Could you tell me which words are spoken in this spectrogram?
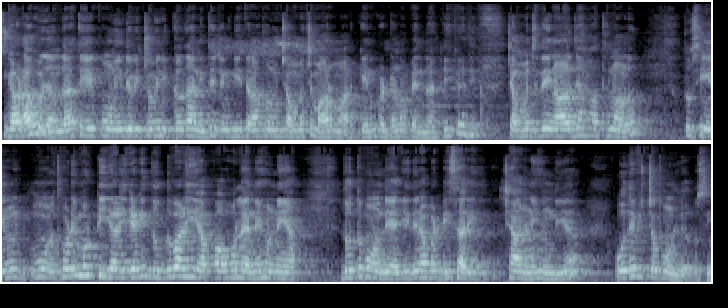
ਗਾੜਾ ਹੋ ਜਾਂਦਾ ਤੇ ਪੌਣੀ ਦੇ ਵਿੱਚੋਂ ਵੀ ਨਿਕਲਦਾ ਨਹੀਂ ਤੇ ਚੰਗੀ ਤਰ੍ਹਾਂ ਤੁਹਾਨੂੰ ਚਮਚ ਮਾਰ ਮਾਰ ਕੇ ਇਹਨੂੰ ਕੱਢਣਾ ਪੈਂਦਾ, ਠੀਕ ਹੈ ਜੀ? ਚਮਚ ਦੇ ਨਾਲ ਜਾਂ ਹੱਥ ਨਾਲ ਤੁਸੀਂ ਇਹਨੂੰ ਥੋੜੀ ਮੋਟੀ ਵਾਲੀ ਜਿਹੜੀ ਦੁੱਧ ਵਾਲੀ ਆਪਾਂ ਉਹ ਲੈਨੇ ਹੁੰਨੇ ਆ ਦੁੱਧ ਪਾਉਂਦੇ ਆ ਜਿਹਦੇ ਨਾਲ ਵੱਡੀ ਸਾਰੀ ਛਾਨਣੀ ਹੁੰਦੀ ਆ, ਉਹਦੇ ਵਿੱਚੋਂ ਪਾਉਣ ਲਿਓ ਤੁਸੀਂ।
